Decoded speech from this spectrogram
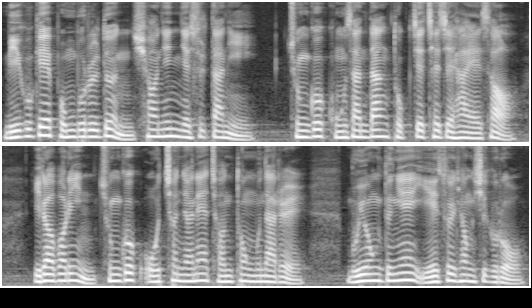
미국에 본부를 둔 션인 예술단이 중국 공산당 독재체제 하에서 잃어버린 중국 5천년의 전통 문화를 무용 등의 예술 형식으로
